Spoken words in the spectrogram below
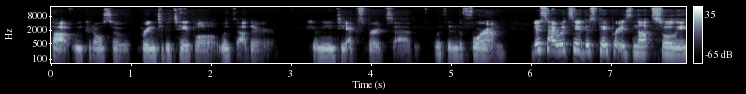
thought we could also bring to the table with other community experts um, within the forum. This i would say this paper is not solely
